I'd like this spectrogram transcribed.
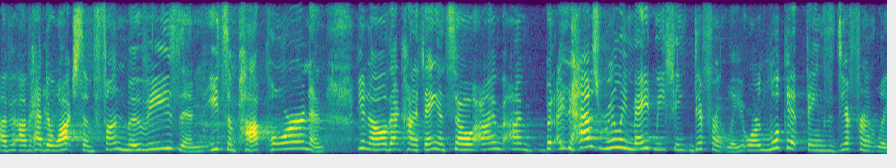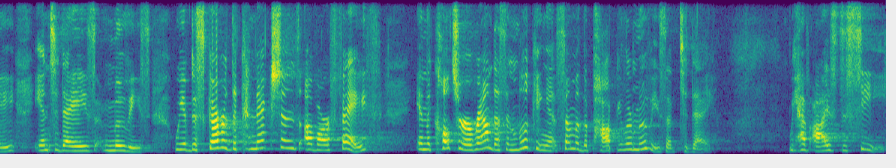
I've, I've had to watch some fun movies and eat some popcorn and, you know, that kind of thing. And so I'm, I'm, but it has really made me think differently or look at things differently in today's movies. We have discovered the connections of our faith in the culture around us and looking at some of the popular movies of today. We have eyes to see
